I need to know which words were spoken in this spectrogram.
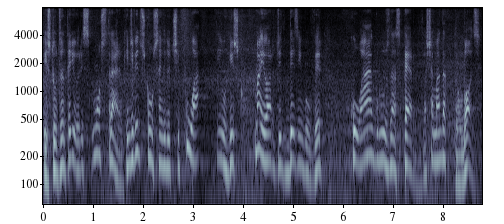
Estudos anteriores mostraram que indivíduos com sangue do tipo A têm um risco maior de desenvolver coágulos nas pernas, a chamada trombose.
